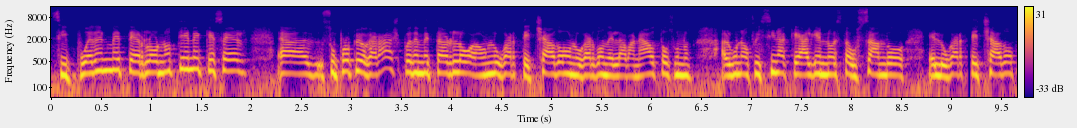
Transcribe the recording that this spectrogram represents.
Si pueden meterlo, no tiene que ser eh, su propio garage, pueden meterlo a un lugar techado, un lugar donde lavan autos, alguna oficina que alguien no está usando el lugar techado.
